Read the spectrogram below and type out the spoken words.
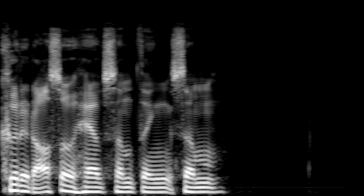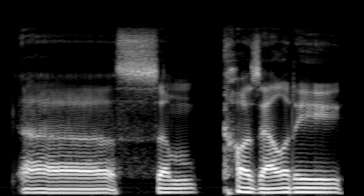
could it also have something some uh some causality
